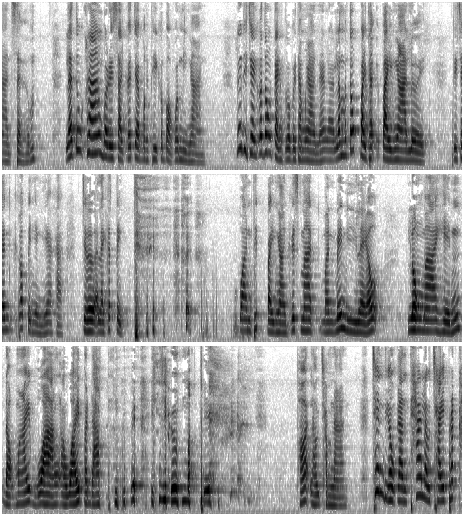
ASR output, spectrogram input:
งานเสริม และทุกครั้งบริษัทก็จะบางทีก็บอกว่ามีงาน แล้วดิฉันก็ต้องแต่งตัวไปทำงานนะแล้วมันต้องไปไปงานเลย ดิฉันก็เป็นอย่างนี้ค่ะ เจออะไรก็ติด วันที่ไปงานคริสต์มาสมันไม่มีแล้ว ลงมาเห็นดอกไม้วางเอาไว้ประดับ ยืมมาติดเพราะเราชำนาญ เช่นเดียวกันถ้าเราใช้พระค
